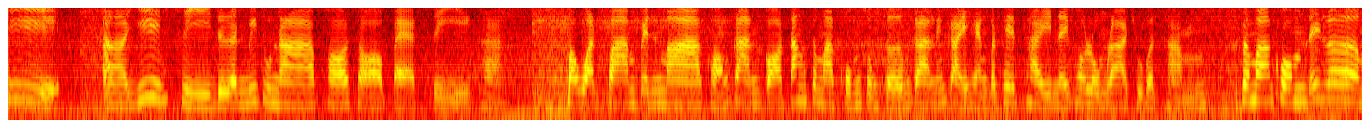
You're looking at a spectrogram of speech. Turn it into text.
ที่ 24 เดือนมิถุนาพศ 84 ค่ะ ประวัติความเป็นมาของการก่อตั้งสมาคมส่งเสริมการเลี้ยงไก่แห่งประเทศไทยในพระบรมราชูปถัมภ์สมาคมได้เริ่ม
